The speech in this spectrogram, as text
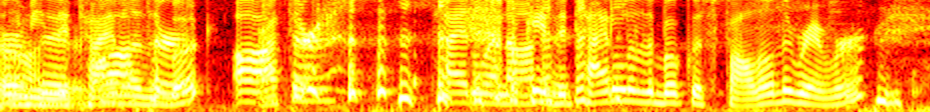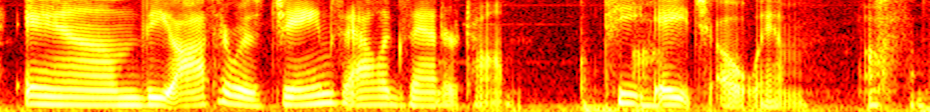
Or I mean, the, title of the author- book? Author. title and author. Okay, the title of the book was Follow the River, and the author was James Alexander Thom. T H O M. Awesome.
